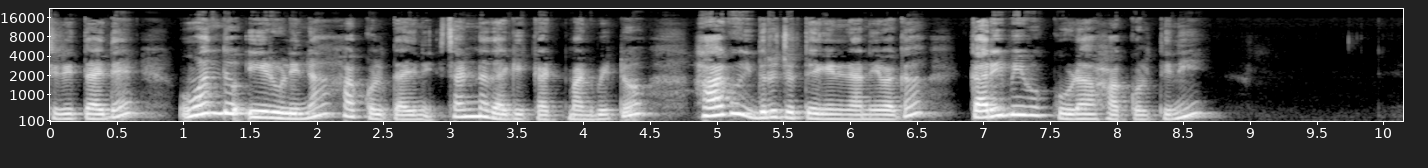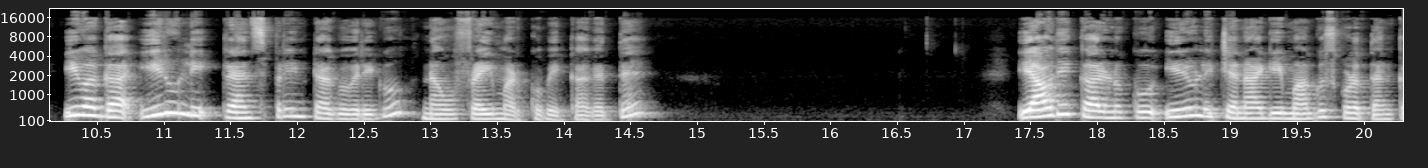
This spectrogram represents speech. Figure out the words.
ಸಿಡಿತಾ ಇದೆ. ಒಂದು ಈರುಳ್ಳಿನ ಹಾಕ್ಕೊಳ್ತಾ ಇದ್ದೀನಿ ಸಣ್ಣದಾಗಿ ಕಟ್ ಮಾಡಿಬಿಟ್ಟು, ಹಾಗೂ ಇದ್ರ ಜೊತೆಗೆ ನಾನು ಇವಾಗ ಕರಿಬೇವು ಕೂಡ ಹಾಕ್ಕೊಳ್ತೀನಿ ಇವಾಗ ಈರುಳ್ಳಿ ಟ್ರಾನ್ಸ್ಪರೆಂಟ್ ಆಗೋವರೆಗೂ ನಾವು ಫ್ರೈ ಮಾಡ್ಕೋಬೇಕಾಗತ್ತೆ. ಯಾವುದೇ ಕಾರಣಕ್ಕೂ ಈರುಳ್ಳಿ ಚೆನ್ನಾಗಿ ಮಾಗಿಸ್ಕೊಳ್ಳೋ ತನಕ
